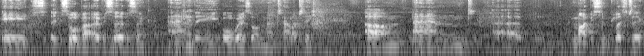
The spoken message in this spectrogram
it's it's all about overservicing and Okay. the always-on mentality, um, and uh, might be simplistic,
